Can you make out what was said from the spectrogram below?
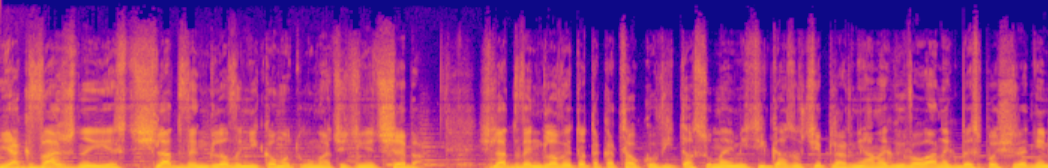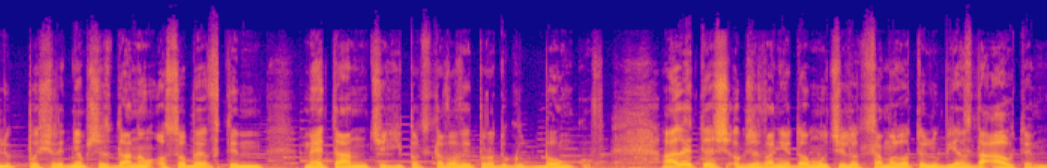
Jak ważny jest ślad węglowy, nikomu tłumaczyć nie trzeba. Ślad węglowy to taka całkowita suma emisji gazów cieplarnianych wywołanych bezpośrednio lub pośrednio przez daną osobę, w tym metan, czyli podstawowy produkt bąków. Ale też ogrzewanie domu, czy lot samolotem lub jazda autem,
